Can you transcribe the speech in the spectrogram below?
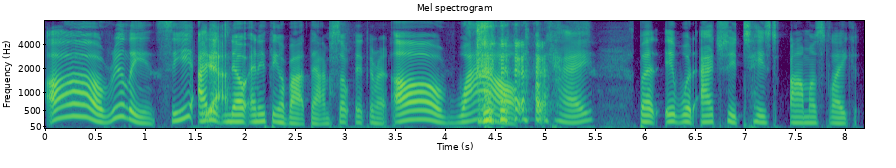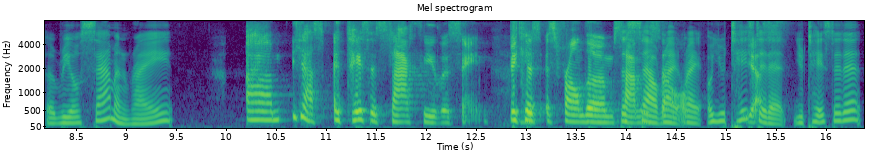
Oh, really? See, I didn't know anything about that. I'm so ignorant. Oh, wow. okay. But it would actually taste almost like a real salmon, right? Um, yes, it tastes exactly the same because it's from the The salmon cell, cell. right, right. Oh, you tasted Yes. it. You tasted it?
